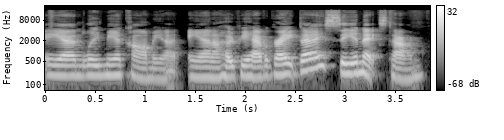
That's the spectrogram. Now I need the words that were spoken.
and leave me a comment. And I hope you have a great day. See you next time.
